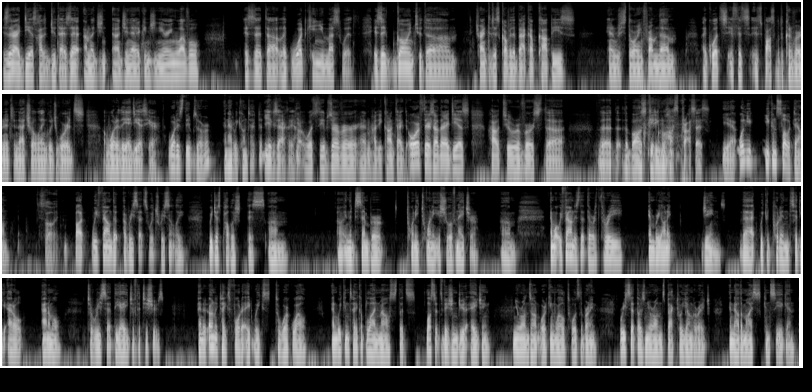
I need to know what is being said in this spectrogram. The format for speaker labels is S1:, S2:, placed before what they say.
S1: Is there ideas how to do that? Is that on the gen- uh, genetic engineering level? Is it uh, like what can you mess with? Is it going to the um, trying to discover the backup copies and restoring from them? Like what's if it's it's possible to convert it into natural language words? What are the ideas here?
S2: What is the observer? and how do we contact it?
S1: Exactly. How, what's the observer and how do you contact? It? Or if there's other ideas, how to reverse the the the, the balls getting lost process.
S2: Yeah. Well, you you can slow it down.
S1: Slow it.
S2: But we found that a reset switch recently. We just published this um, uh, in the December 2020 issue of Nature, um, and what we found is that there are three embryonic genes that we could put into the adult animal to reset the age of the tissues. And it only takes four to eight weeks to work well. And we can take a blind mouse that's lost its vision due to aging, neurons aren't working well towards the brain, reset those neurons back to a younger age, and now the mice can see again.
